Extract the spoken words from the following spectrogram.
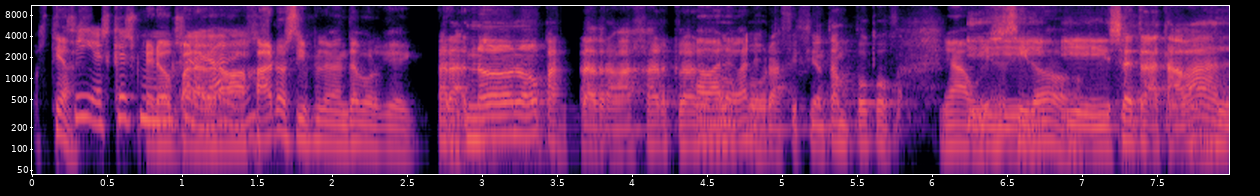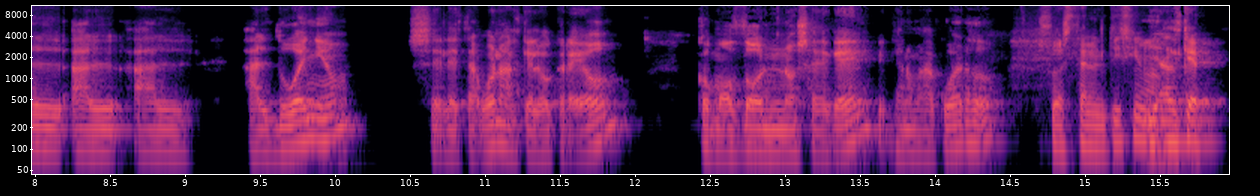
Hostias. Sí, es que es muy Pero para general, ¿eh? trabajar o simplemente porque. Para, no, no, no, para, para trabajar, claro, Ah, vale, no, vale. por afición tampoco. Ya, y, hubiese sido. y se trataba al, al- al- al dueño, se le tra- bueno, al que lo creó, como don no sé qué, que ya no me acuerdo, Su excelentísimo. y al que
